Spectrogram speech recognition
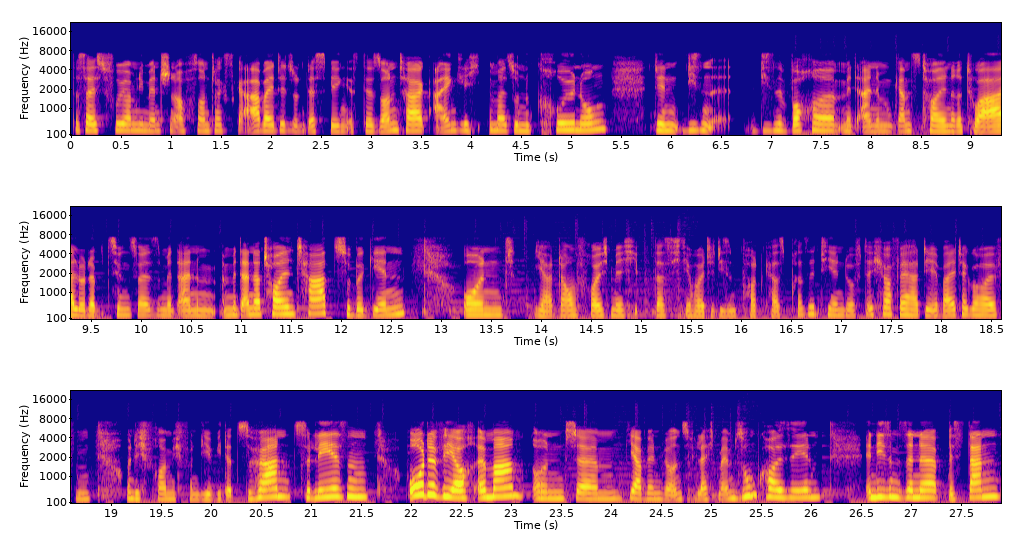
Das heißt, früher haben die Menschen auch sonntags gearbeitet und deswegen ist der Sonntag eigentlich immer so eine Krönung, den, diesen diese Woche mit einem ganz tollen Ritual oder beziehungsweise mit einem mit einer tollen Tat zu beginnen. Und ja, darum freue ich mich, dass ich dir heute diesen Podcast präsentieren durfte. Ich hoffe, er hat dir weitergeholfen und ich freue mich von dir wieder zu hören, zu lesen oder wie auch immer. Und ähm, ja, wenn wir uns vielleicht mal im Zoom-Call sehen. In diesem Sinne, bis dann,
